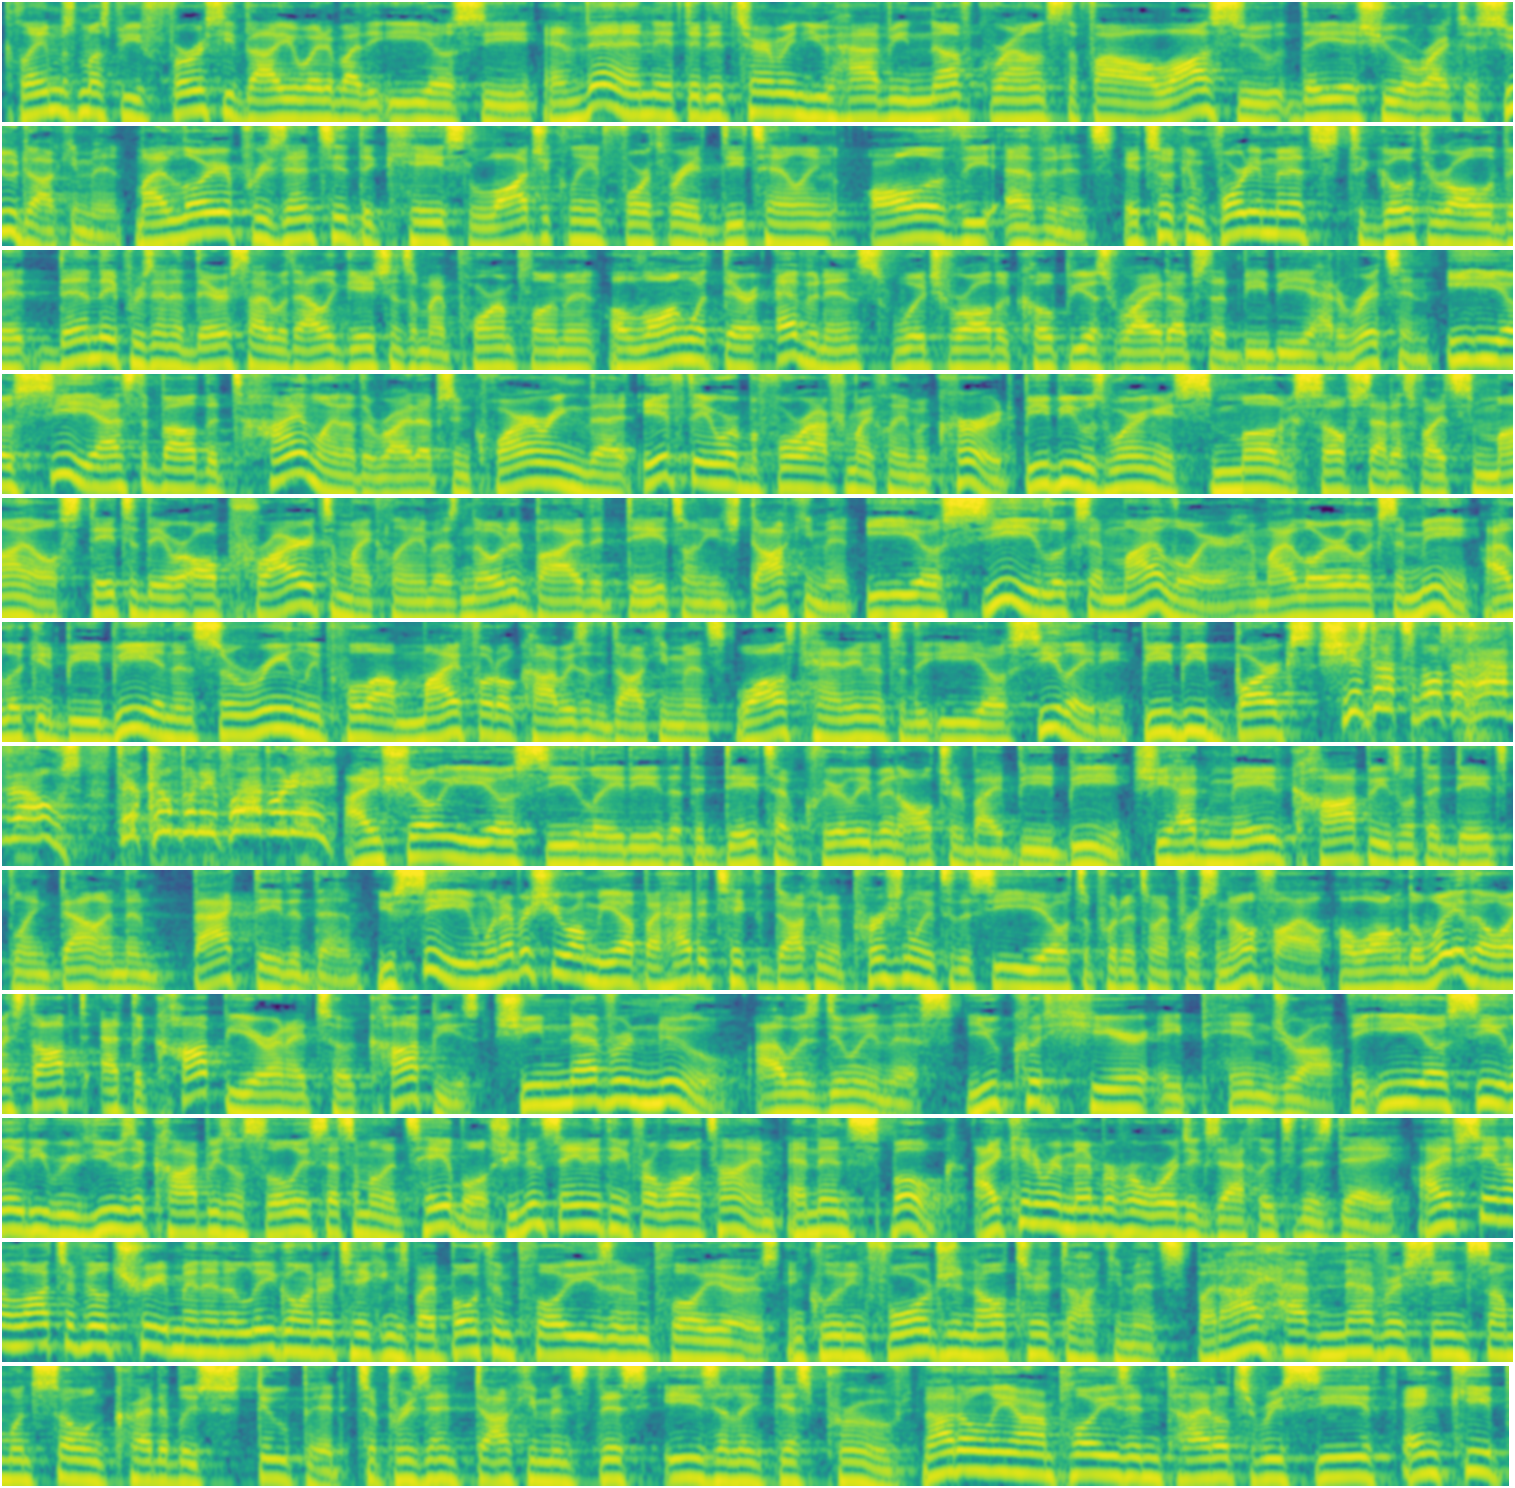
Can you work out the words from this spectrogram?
Claims must be first evaluated by the EEOC, and then, if they determine you have enough grounds to file a lawsuit, they issue a right to sue document. My lawyer presented the case logically and forthright, detailing all of the evidence. It took him 40 minutes to go through all of it. Then they presented their side with allegations of my poor employment, along with their evidence, which were all the copious write ups that BB had written. EEOC asked about the timeline of the write ups, inquiring that if they were before or after my claim occurred. BB was wearing a smug, self satisfied smile, states that they were all prior to my claim, as noted by the dates on each document. EEOC looks at my lawyer, and my lawyer looks at me. I look at BB and then serenely pull out my photocopies of the documents whilst handing them to the EEOC lady. BB barks, She's not supposed to have those! They're company property! I show EEOC lady that the dates have clearly been altered by BB. She had made copies with the dates blanked out and then backdated them. You see, whenever she rolled me up, I had to take the document personally to the CEO to put into my personnel file. Along the way, though, I stopped at the copier and I took copies. She never knew I was doing this. You could hear a pin drop. The EEOC lady reviews the copies and slowly sets them on the table. She didn't say anything for a long time and then spoke. I can remember her words exactly to this day. I've seen a lot of ill treatment and illegal undertakings by both employees and employers, including forged and altered documents, but I have never seen someone so incredibly stupid to present documents this easily disproved. Not only are employees entitled to receive and keep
